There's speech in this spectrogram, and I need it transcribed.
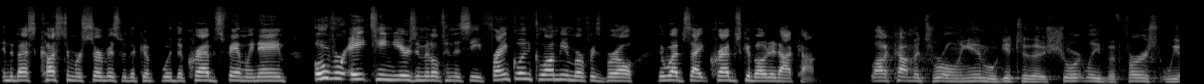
and the best customer service with the with the Krebs family name. Over 18 years in Middle Tennessee, Franklin, Columbia, Murfreesboro. Their website: KrebsKubota.com. A lot of comments rolling in. We'll get to those shortly. But first, we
